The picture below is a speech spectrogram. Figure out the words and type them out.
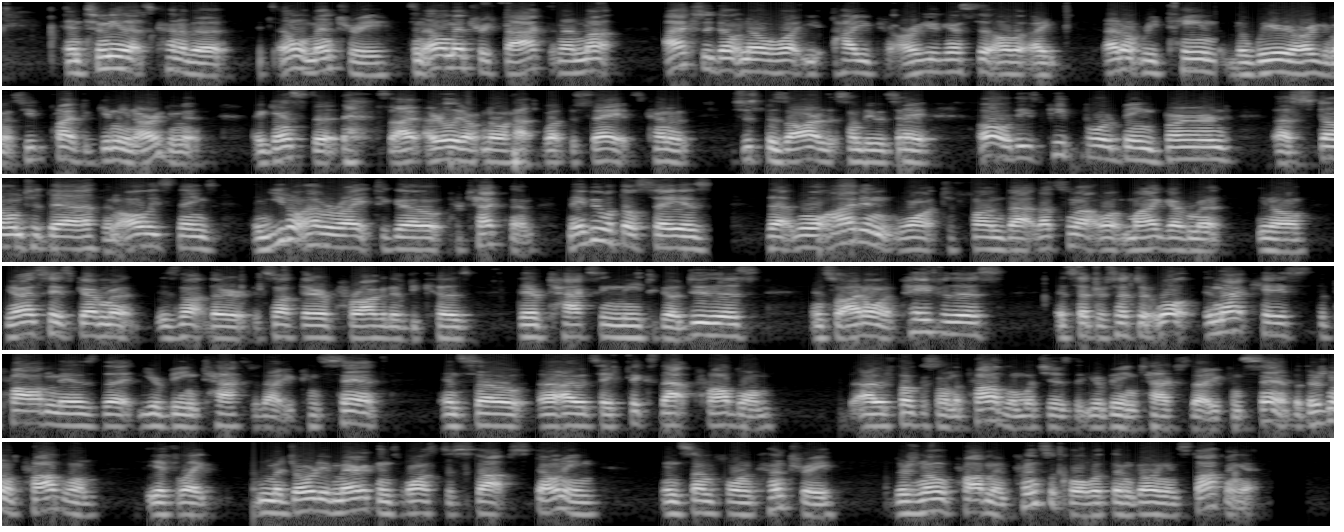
and to me that's kind of a it's elementary it's an elementary fact and i'm not i actually don't know what you, how you can argue against it although i i don't retain the weird arguments. You'd probably have to give me an argument against it. So i, I really don't know how, what to say. It's kind of it's just bizarre that somebody would say oh these people are being burned uh, stoned to death and all these things and you don't have a right to go protect them. Maybe what they'll say is that well i didn't want to fund that. That's not what my government you know the United States government is not their it's not their prerogative because they're taxing me to go do this, and so I don't want to pay for this, etc., etc. Well, in that case, the problem is that you're being taxed without your consent, and so uh, I would say fix that problem. I would focus on the problem, which is that you're being taxed without your consent. But there's no problem if, like, the majority of Americans wants to stop stoning in some foreign country. There's no problem in principle with them going and stopping it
